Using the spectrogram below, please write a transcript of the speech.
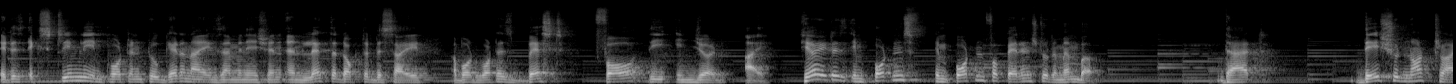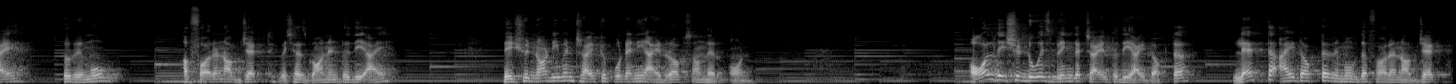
It is extremely important to get an eye examination and let the doctor decide about what is best for the injured eye. Here it is important, important for parents to remember that they should not try to remove a foreign object which has gone into the eye. They should not even try to put any eye drops on their own. All they should do is bring the child to the eye doctor let the eye doctor remove the foreign object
